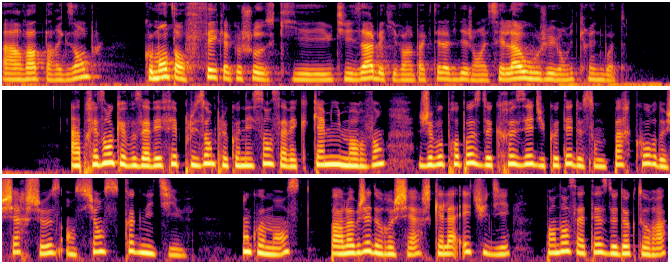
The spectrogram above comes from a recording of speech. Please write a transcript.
à Harvard, par exemple, comment t'en fais quelque chose qui est utilisable et qui va impacter la vie des gens? Et c'est là où j'ai eu envie de créer une boîte. À présent que vous avez fait plus ample connaissance avec Camille Morvan, je vous propose de creuser du côté de son parcours de chercheuse en sciences cognitives. On commence par l'objet de recherche qu'elle a étudié pendant sa thèse de doctorat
